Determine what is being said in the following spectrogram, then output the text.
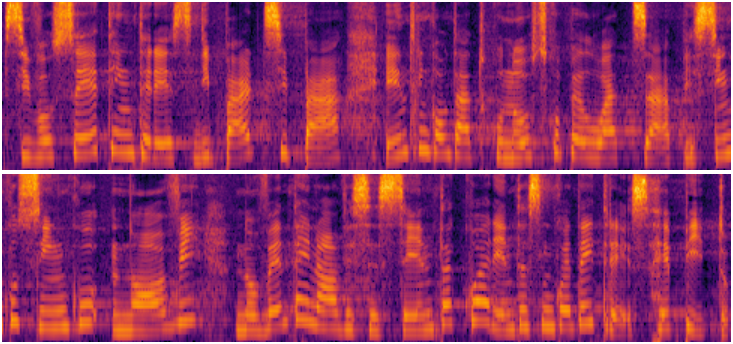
Se você tem interesse de participar, entre em contato conosco pelo WhatsApp 559 9960 4053. Repito,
